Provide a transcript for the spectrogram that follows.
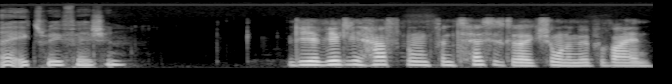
af X-Ray Fashion? Vi har virkelig haft nogle fantastiske reaktioner med på vejen.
